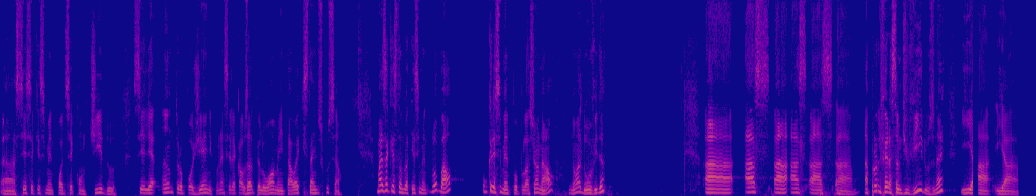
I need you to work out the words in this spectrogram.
Uh, se esse aquecimento pode ser contido, se ele é antropogênico, né, se ele é causado pelo homem e tal, é que está em discussão. Mas a questão do aquecimento global, o crescimento populacional, não há dúvida, a, as, as, as, a, a, proliferação de vírus né, e, a, e a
